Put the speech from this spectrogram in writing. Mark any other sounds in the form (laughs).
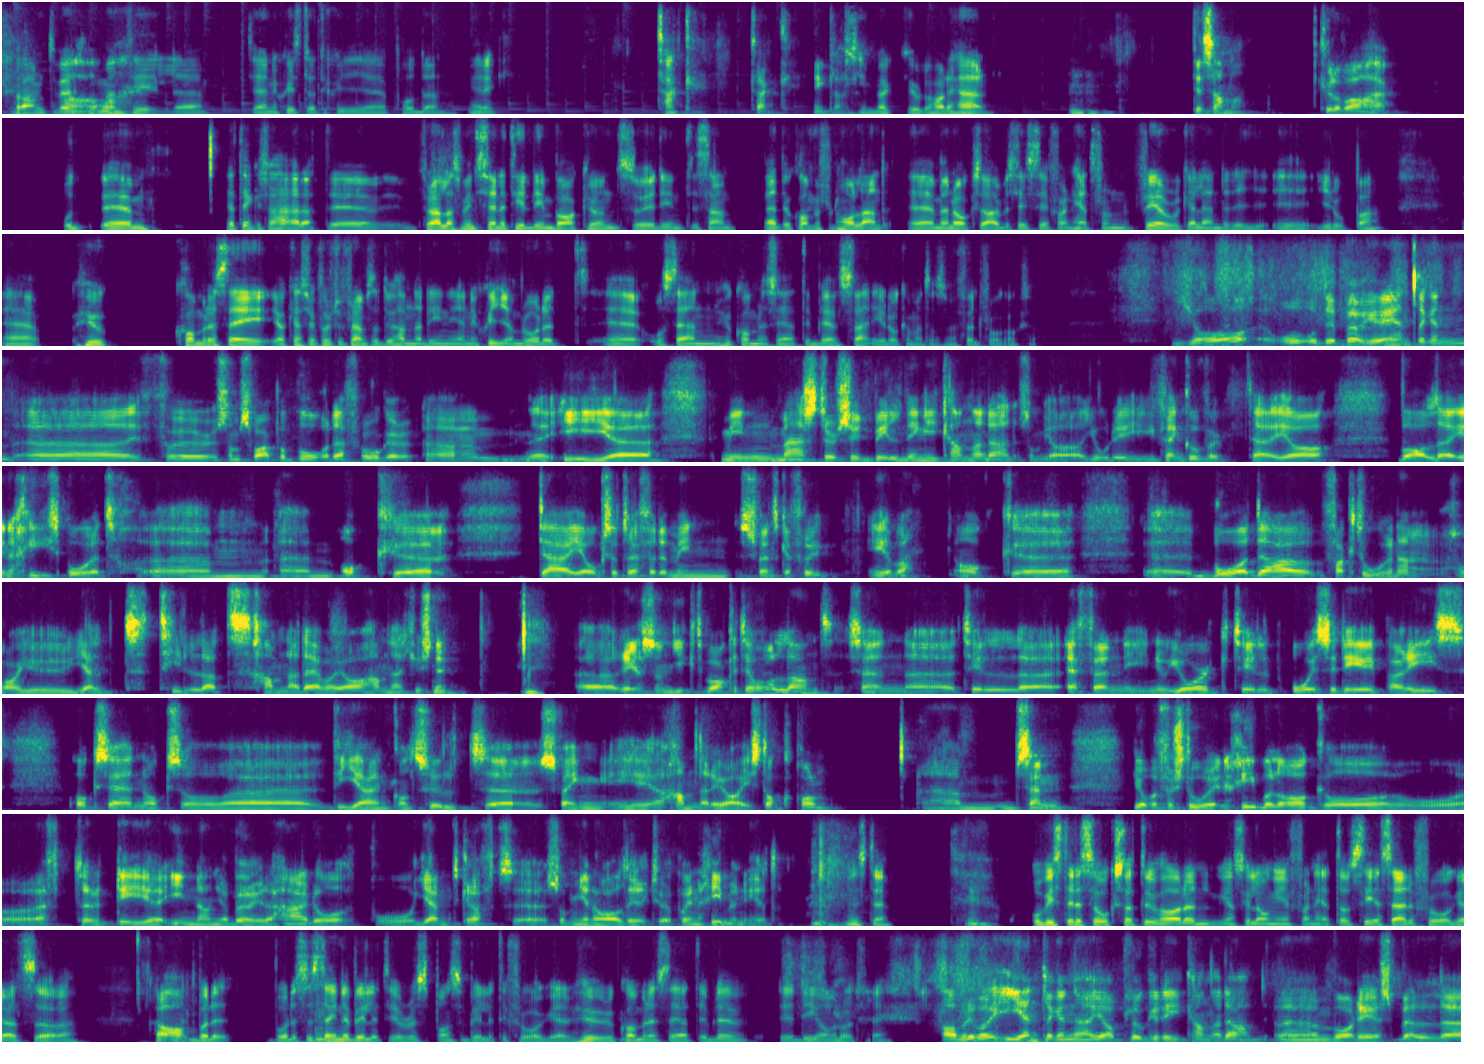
Varmt välkommen ja. till eh, till Energistrategipodden, Erik. Tack, tack Niklas. Himla kul att ha dig här. Mm. Detsamma. Kul att vara här. Och, eh, jag tänker så här att eh, för alla som inte känner till din bakgrund så är det intressant. Men du kommer från Holland, eh, men också arbetslivserfarenhet från flera olika länder i, i Europa. Eh, hur kommer det sig, ja kanske först och främst att du hamnade in i energiområdet eh, och sen hur kommer det sig att det blev Sverige då kan man ta som en följdfråga också? Ja, och, och, det börjar egentligen uh, för, som svar på båda frågor um, i uh, min mastersutbildning i Kanada som jag gjorde i Vancouver där jag valde energispåret um, um, och uh, där jag också träffade min svenska fru Eva och båda faktorerna har ju hjälpt till att hamna där var jag har hamnat just nu. Eh, resan gick tillbaka till Holland, sen eh, till eh, FN i New York, till OECD i Paris och sen också via en konsultsväng hamnade jag i Stockholm. Um, sen jobbade för stora energibolag och, och, efter det innan jag började här då på Jämtkraft som generaldirektör på Energimyndigheten. Mm, just det. Mm. Och visst är det så också att du har en ganska lång erfarenhet av CSR-frågor, alltså Ja. Både, både sustainability och responsibility frågor. Hur kommer det sig att det blev det området för dig? Ja, men det var egentligen när jag pluggade i Kanada eh, var det väl eh,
